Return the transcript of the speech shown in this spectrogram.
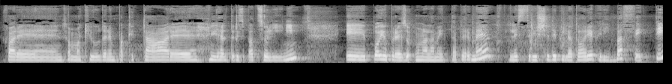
fare, insomma, chiudere, impacchettare gli altri spazzolini e poi ho preso una lametta per me, le strisce depilatorie per i baffetti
